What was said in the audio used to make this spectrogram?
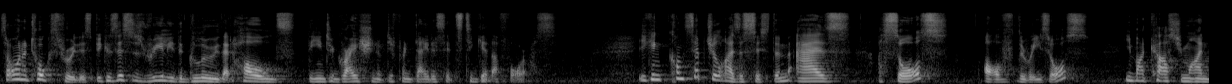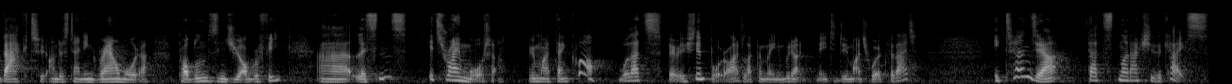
So I want to talk through this because this is really the glue that holds the integration of different data sets together for us. You can conceptualize a system as a source of the resource. You might cast your mind back to understanding groundwater problems in geography uh, lessons. It's rainwater. You might think, well, well, that's very simple, right? Like, I mean, we don't need to do much work for that. It turns out that's not actually the case.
